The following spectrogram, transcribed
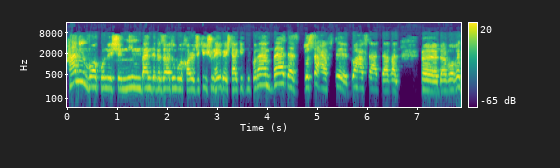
همین واکنش نیم بند وزارت امور خارجه که ایشون هی بهش تاکید می‌کنن بعد از دو سه هفته دو هفته حداقل در واقع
